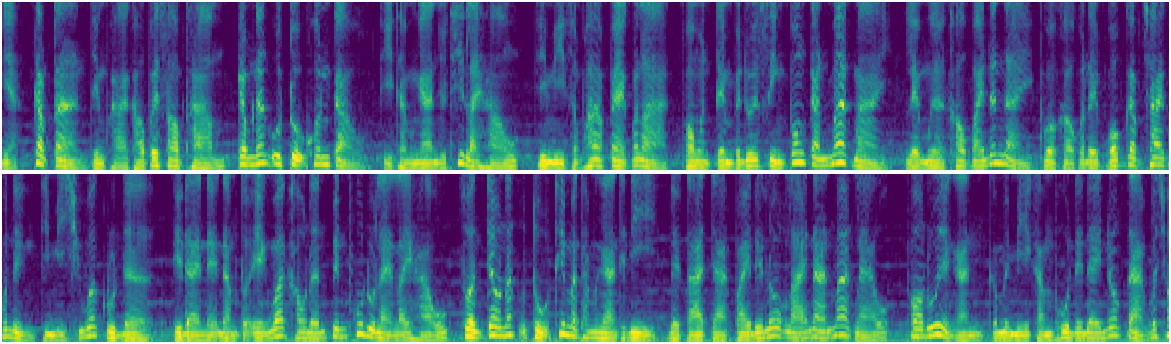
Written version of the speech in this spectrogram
เนี่ย กับตันจึงพาเขาไปสอบถามกับนักอุตุคนเก่าที่ทำงานอยู่ที่ไลท์เฮาส์ที่มีสภาพแปลกประหลาดเพราะมันเต็มไปด้วยสิ่งป้องกันมากมาย และเมื่อเข้าไปด้านใน พวกเขาก็ได้พบกับชายคนหนึ่งที่มีชื่อว่ากรูเนอร์ที่ได้แนะนำตัวเองว่าเขานั้นเป็นผู้ดูแลไลท์เฮาส์ส่วนเจ้านักอุตุที่มาทำงานที่นี่ได้ตายจากไปด้วยโรคหลายนานมากแล้ว พอรู้อย่างนั้นก็ไม่มีคำพูดใดๆนอกจากว่าโช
